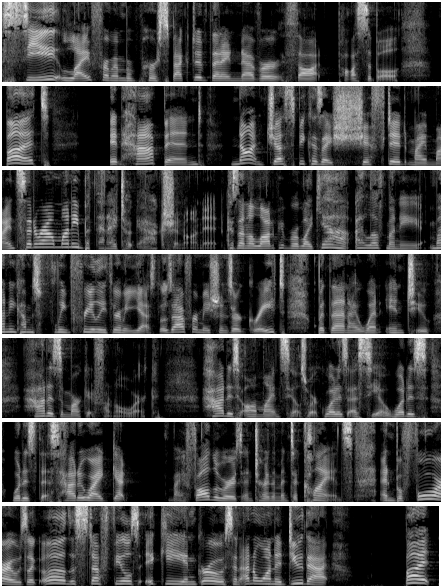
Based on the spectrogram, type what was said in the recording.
see life from a perspective that I never thought possible. But it happened not just because I shifted my mindset around money, but then I took action on it. Because then a lot of people are like, yeah, I love money. Money comes fle- freely through me. Yes, those affirmations are great. But then I went into how does a market funnel work? How does online sales work? What is SEO? What is what is this? How do I get my followers and turn them into clients? And before I was like, oh, this stuff feels icky and gross and I don't want to do that. But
